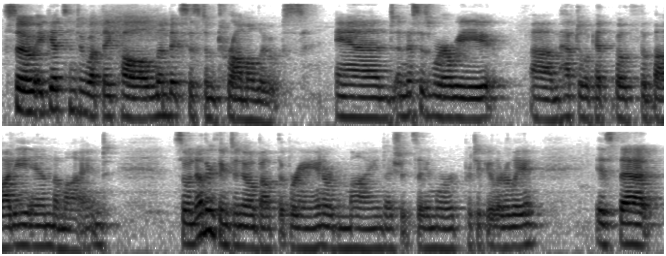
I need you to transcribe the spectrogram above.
So it gets into what they call limbic system trauma loops, and and this is where we um, have to look at both the body and the mind. So another thing to know about the brain or the mind, I should say more particularly, is that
